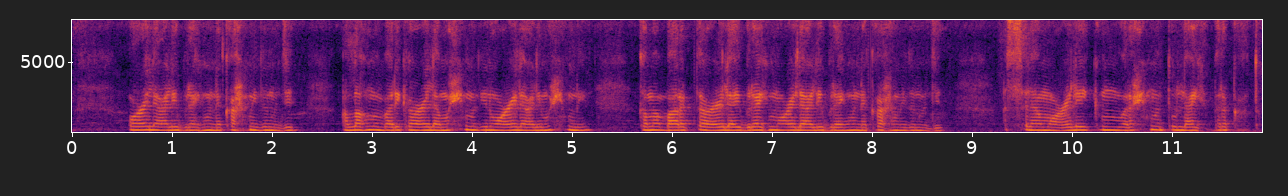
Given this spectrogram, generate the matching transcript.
வாயில அலி இப்ராஹிம் எனக்கு அஹமீதுன் மஜித். அல்லாஹும் பாரிக் ஆயிலா மஹமுதீன் வாயில அலி மஹமுதீன் கமா பாரக் தாயிலா இப்ராஹிம் வாயில அலி இப்ராஹிம் எனக்கு அஹமீதுன் மஜித். அஸ்லாம் வலைக்கம் வரமத்துல்லாஹி வரகாத்து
